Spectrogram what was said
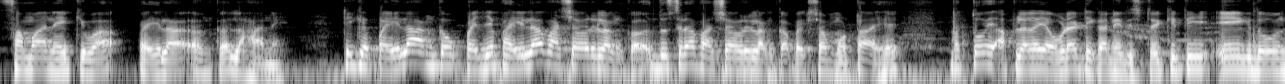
समान आहे किंवा पहिला अंक लहान आहे. ठीक आहे पहिला अंक म्हणजे पहिल्या भाषावरील अंक दुसऱ्या भाषावरील अंकापेक्षा मोठा आहे. मग तो आपल्याला एवढ्या ठिकाणी दिसतोय किती एक दोन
